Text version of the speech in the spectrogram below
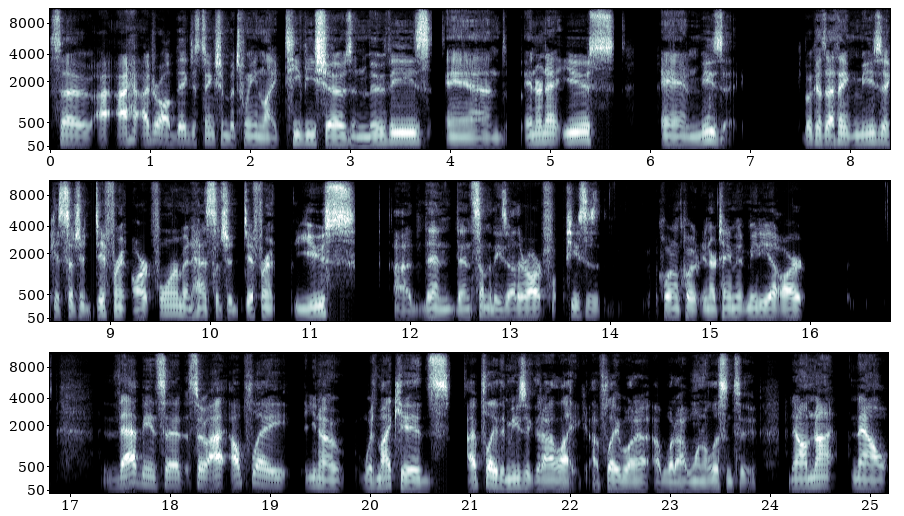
So I, I, draw a big distinction between like TV shows and movies and internet use and music because I think music is such a different art form and has such a different use uh, than than some of these other art pieces, quote unquote, entertainment media art. That being said, so I, will play, you know, with my kids, I play the music that I like. I play what I, what I want to listen to. Now I'm not now.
